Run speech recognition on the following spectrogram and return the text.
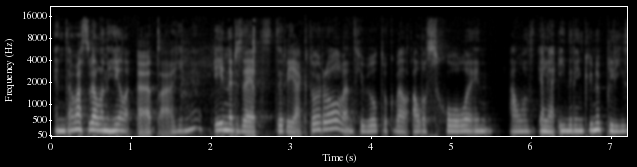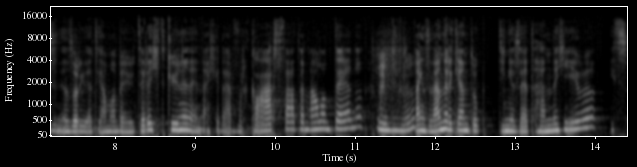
En dat was wel een hele uitdaging. Hè? Enerzijds de reactorrol, want je wilt ook wel alle scholen en alles, ja, iedereen kunnen pleasen en zorgen dat die allemaal bij je terecht kunnen en dat je daarvoor klaar staat aan alle tijden. Mm -hmm. Langs de andere kant ook dingen uit handen geven, is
